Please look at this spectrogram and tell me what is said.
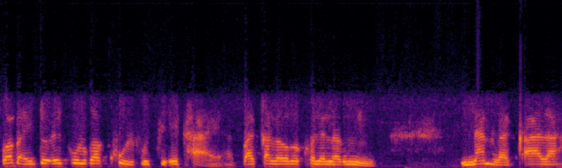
Kwaba into enkulu kakhulu futhi ekhaya. Baqala ukukholela kumina. Nami ngaqala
